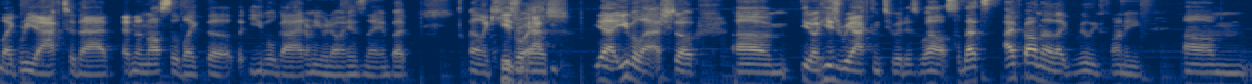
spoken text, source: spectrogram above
like react to that and then also like the the evil guy i don't even know his name but uh, like he's Evil reacting Ash. yeah evil ash so um you know he's reacting to it as well so that's i found that like really funny um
